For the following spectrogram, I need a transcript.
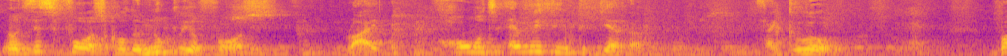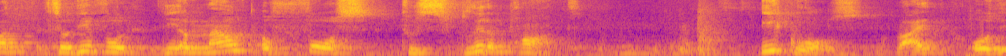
You know, it's this force called the nuclear force, right? Holds everything together. It's like glue. But so therefore, the amount of force to split apart equals, right? Or the,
